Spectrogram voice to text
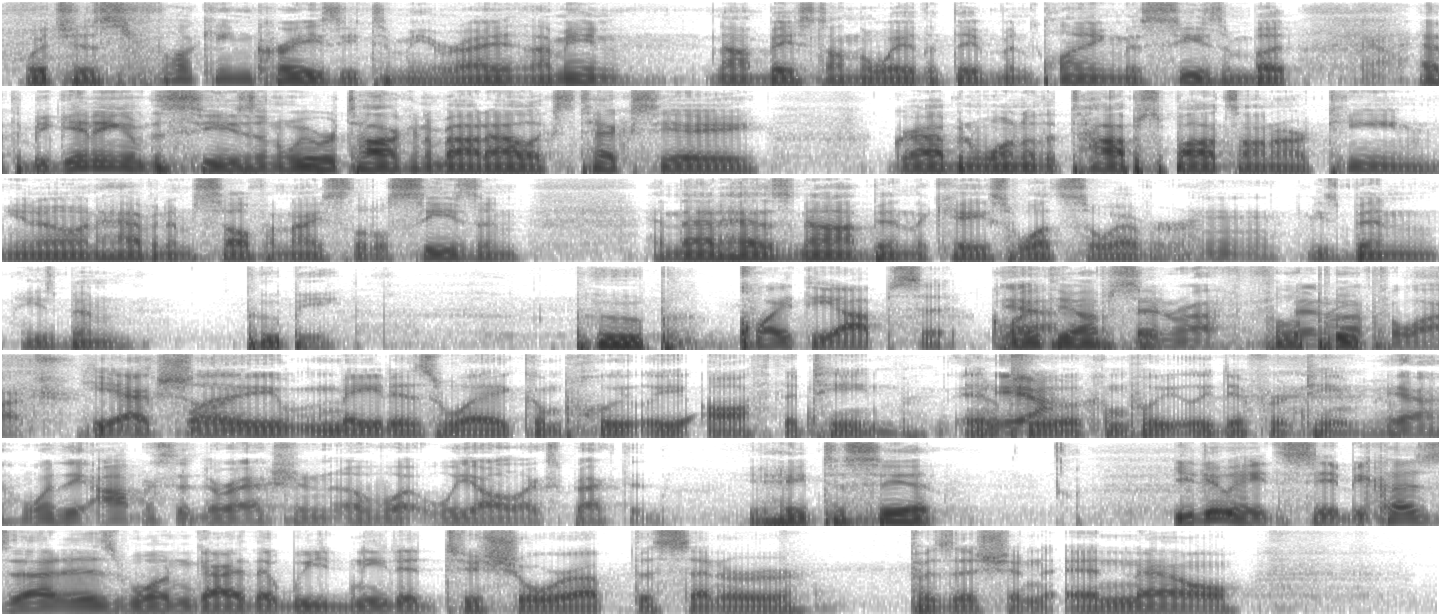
which is fucking crazy to me, right? I mean, not based on the way that they've been playing this season, but at the beginning of the season, we were talking about Alex Texier grabbing one of the top spots on our team, you know, and having himself a nice little season, and that has not been the case whatsoever. He's been he's been poopy, poop, quite the opposite. quite Yeah, the opposite. Been rough. full been of poop. rough to watch. He His actually made his way completely off the team into Yeah. a completely different team. play. Yeah. Went the opposite direction of what we all expected. You hate to see it. You do hate to see it because that is one guy that we needed to shore up the center position, and now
